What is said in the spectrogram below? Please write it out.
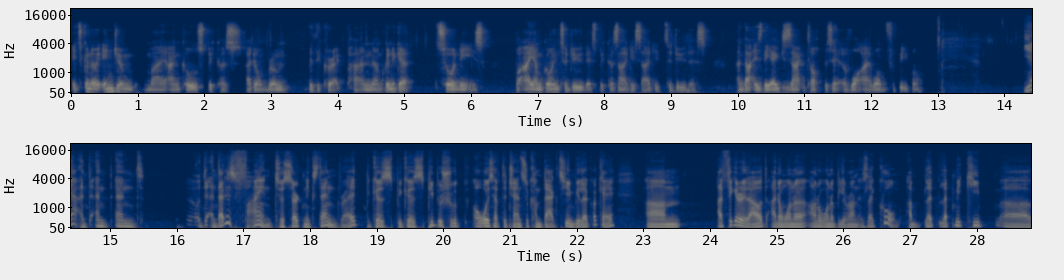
it's going to injure my ankles because I don't run with the correct pattern. I'm going to get sore knees, but I am going to do this because I decided to do this and that is the exact opposite of what I want for people. Yeah, and and and and that is fine to a certain extent, right? Because because people should always have the chance to come back to you and be like, okay, um, I figured it out. I don't wanna I don't wanna be around. It's like cool. Um, let let me keep uh,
